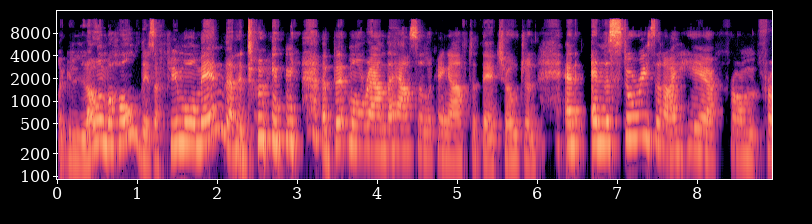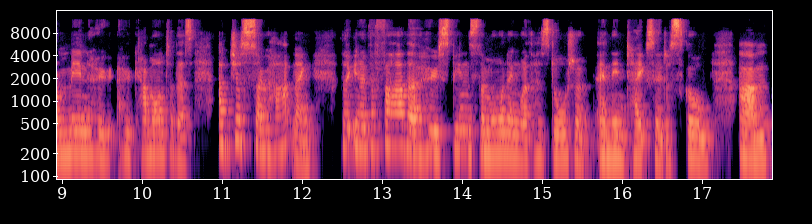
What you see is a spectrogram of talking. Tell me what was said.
like lo and behold, there's a few more men that are doing a bit more around the house and looking after their children. And and the stories that I hear from from men who who come onto this are just so heartening. That you know the father who spends the morning with his daughter and then takes her to school. Um,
